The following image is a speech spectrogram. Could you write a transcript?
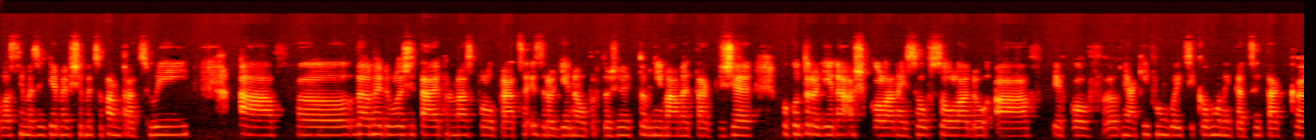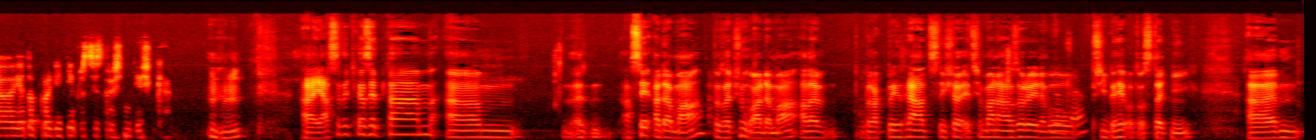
vlastně mezi těmi všemi, co tam pracují. A v, velmi důležitá je pro nás spolupráce i s rodinou, protože to vnímáme tak, že pokud rodina a škola nejsou v souladu a v, jako v, v nějaký fungující komunikaci, tak je to pro děti prostě strašně těžké. Uh-huh. A já se teďka zeptám, um, asi Adama, to začnu Adama, ale tak bych rád slyšel i třeba názory nebo Dobře. příběhy od ostatních. Um,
